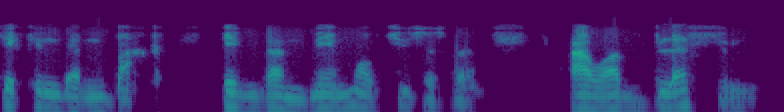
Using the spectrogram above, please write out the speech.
taking them back in the name of Jesus. Our blessing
